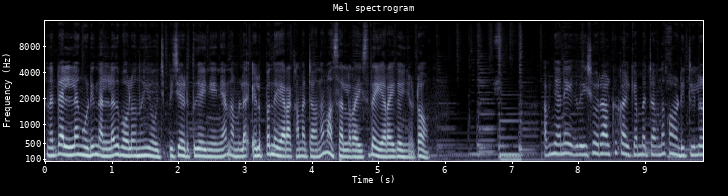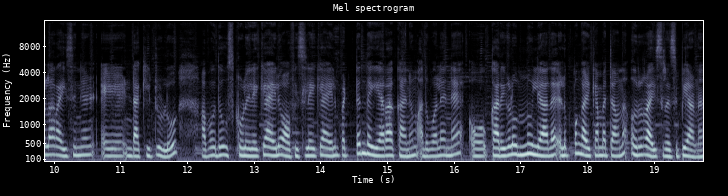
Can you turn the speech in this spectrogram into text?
എന്നിട്ട് എല്ലാം കൂടി നല്ലതുപോലെ ഒന്ന് യോജിപ്പിച്ച് എടുത്തു കഴിഞ്ഞ് കഴിഞ്ഞാൽ നമ്മൾ എളുപ്പം തയ്യാറാക്കാൻ പറ്റാവുന്ന മസാല റൈസ് തയ്യാറായി കഴിഞ്ഞു കേട്ടോ അപ്പം ഞാൻ ഏകദേശം ഒരാൾക്ക് കഴിക്കാൻ പറ്റാവുന്ന ക്വാണ്ടിറ്റിയിലുള്ള റൈസ് ഞാൻ ഉണ്ടാക്കിയിട്ടുള്ളൂ. അപ്പോൾ ഇത് സ്കൂളിലേക്കായാലും ഓഫീസിലേക്കായാലും പെട്ടെന്ന് തയ്യാറാക്കാനും അതുപോലെ തന്നെ കറികളൊന്നുമില്ലാതെ എളുപ്പം കഴിക്കാൻ പറ്റാവുന്ന ഒരു റൈസ് റെസിപ്പിയാണ്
